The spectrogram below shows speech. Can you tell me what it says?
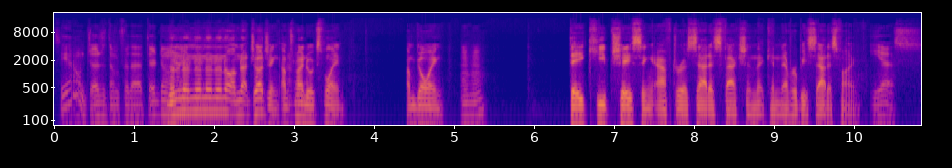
See, I don't judge them for that. They're doing. No, no, no, no, no, no, no. I'm not judging. I'm Uh-huh. trying to explain. I'm going, Mm-hmm. they keep chasing after a satisfaction that can never be satisfying. Yes.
